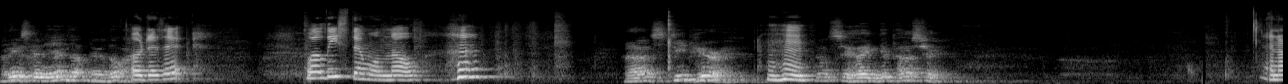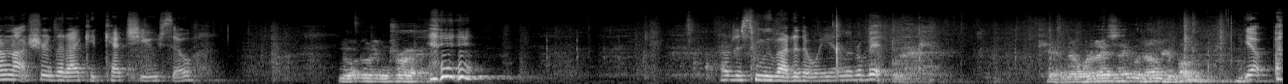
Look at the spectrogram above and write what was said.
I think it's gonna end up there though. Oh, does it? Well, at least then we'll know. Uh, it's deep here. hmm Let's see how you can get past here. And I'm not sure that I could catch you, so. No, don't even try. I'll just move out of the way a little bit. Okay, now what did I say? Go down to your bum? Yep.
